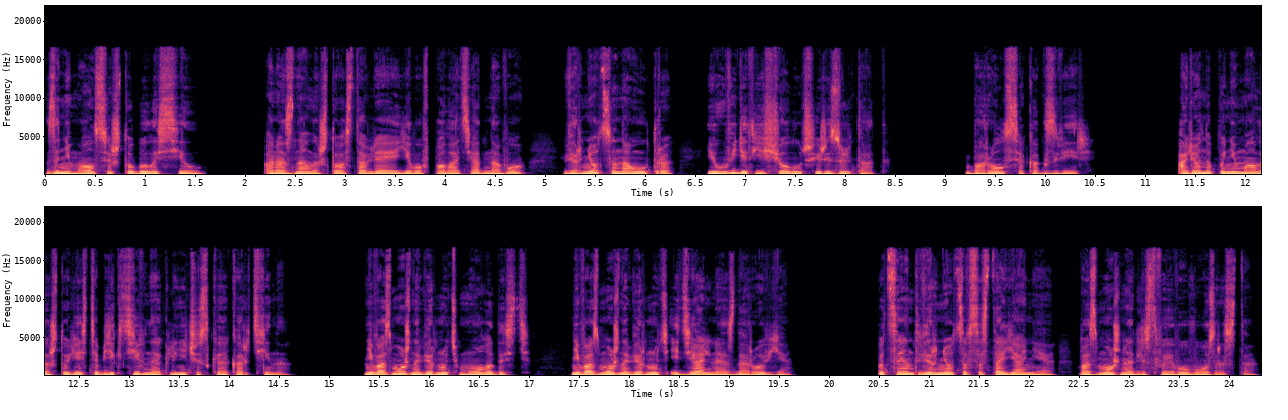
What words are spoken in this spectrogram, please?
занимался, что было сил. Она знала, что, оставляя его в палате одного, вернется на утро и увидит еще лучший результат. Боролся как зверь. Алена понимала, что есть объективная клиническая картина. Невозможно вернуть молодость, невозможно вернуть идеальное здоровье. Пациент вернется в состояние, возможное для своего возраста.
